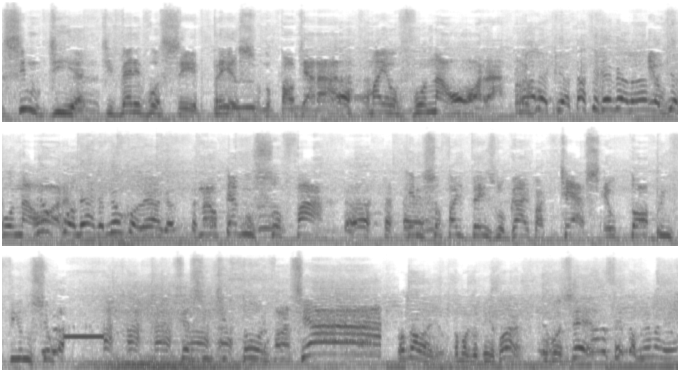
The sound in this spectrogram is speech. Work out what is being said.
Se um dia tiverem você preso no pau de arara, mas eu vou na hora. Eu Olha vou- aqui, ó, tá se revelando Eu aqui. vou na meu hora. colega, meu colega. Mas eu pego um sofá, aquele sofá de três lugares com a chest, eu dobro e enfio no seu. Você sentir dor, fala assim, ah! Vamos pra onde? Toma um chupinho fora? Com você? Não, sem problema nenhum.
